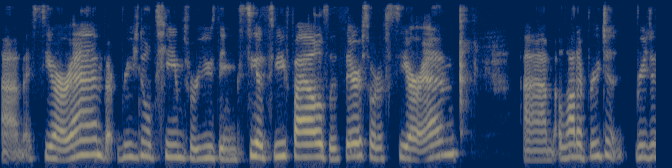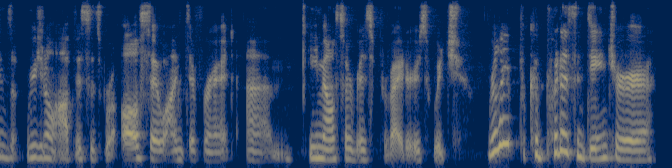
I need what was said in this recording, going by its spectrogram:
um, a CRM, but regional teams were using CSV files as their sort of CRM. Um, a lot of region, regions, regional offices were also on different um, email service providers, which really could put us in danger,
